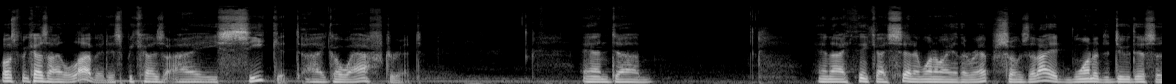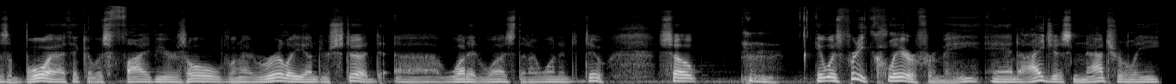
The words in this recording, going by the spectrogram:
Well, it's because I love it. It's because I seek it. I go after it, and um, and I think I said in one of my other episodes that I had wanted to do this as a boy. I think I was five years old when I really understood uh, what it was that I wanted to do. So it was pretty clear for me, and I just naturally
